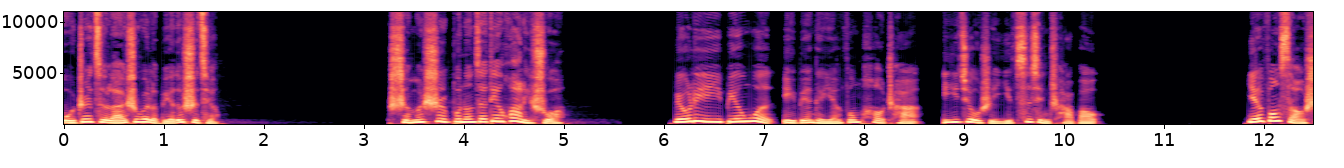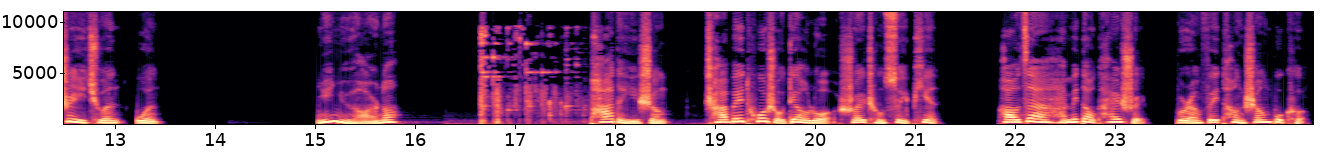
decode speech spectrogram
我这次来是为了别的事情。什么事不能在电话里说？刘丽一边问一边给严峰泡茶，依旧是一次性茶包。严峰扫视一圈，问：“你女儿呢？”啪的一声，茶杯脱手掉落，摔成碎片。好在还没倒开水。不然非烫伤不可。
